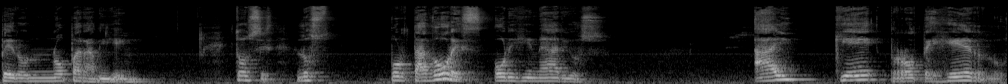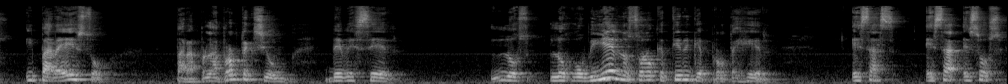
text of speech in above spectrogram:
pero no para bien. Entonces, los portadores originarios hay que protegerlos. Y para eso, para la protección, debe ser los, los gobiernos son los que tienen que proteger esas, esos,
